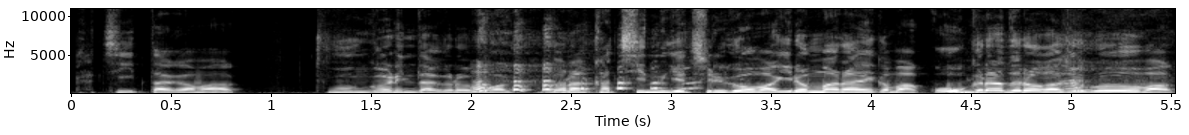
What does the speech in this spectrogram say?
같이 있다가 막 두근거린다 그러고 막 너랑 같이 있는 게 즐거워 막 이런 말 하니까 막 오그라들어가지고 막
